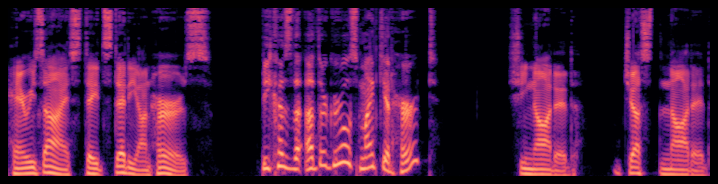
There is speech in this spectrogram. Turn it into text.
Harry's eyes stayed steady on hers. Because the other girls might get hurt? She nodded. Just nodded.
